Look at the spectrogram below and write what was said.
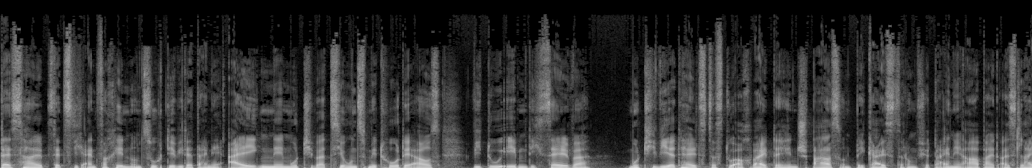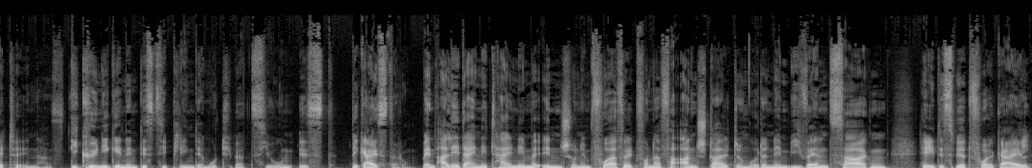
Deshalb setz dich einfach hin und such dir wieder deine eigene Motivationsmethode aus, wie du eben dich selber motiviert hältst, dass du auch weiterhin Spaß und Begeisterung für deine Arbeit als Leiterin hast. Die Königinnendisziplin der Motivation ist Begeisterung. Wenn alle deine TeilnehmerInnen schon im Vorfeld von einer Veranstaltung oder einem Event sagen, hey, das wird voll geil,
